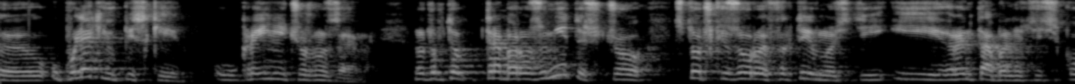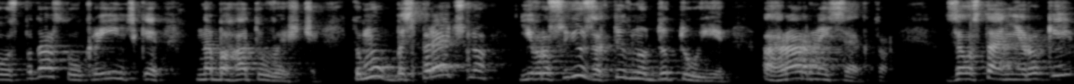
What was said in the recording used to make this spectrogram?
Е, У поляків піски, у Україні чорноземи. Ну тобто, треба розуміти, що з точки зору ефективності і рентабельності сільського господарства українське набагато вище. Тому, безперечно, Євросоюз активно дотує аграрний сектор. За останні роки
